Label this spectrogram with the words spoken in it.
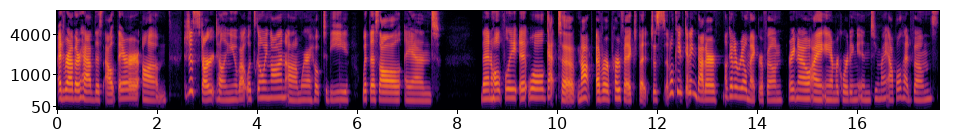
I'd rather have this out there um, to just start telling you about what's going on, um, where I hope to be with this all, and then hopefully it will get to not ever perfect, but just it'll keep getting better. I'll get a real microphone. Right now, I am recording into my Apple headphones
